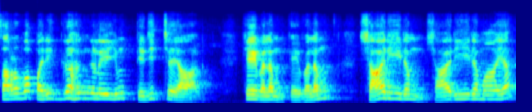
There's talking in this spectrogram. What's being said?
സർവപരിഗ്രഹങ്ങളെയും ത്യജിച്ചയാൾ. കേവലം കേവലം ശാരീരം ശാരീരമായ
